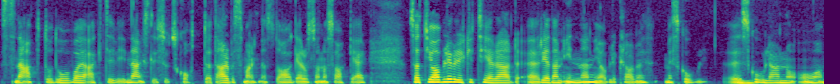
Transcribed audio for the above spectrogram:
snabbt. Och då var jag aktiv i näringslivsutskottet, arbetsmarknadsdagar och sådana saker. Så att jag blev rekryterad eh, redan innan jag blev klar med, med skol, eh, mm. skolan och, och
